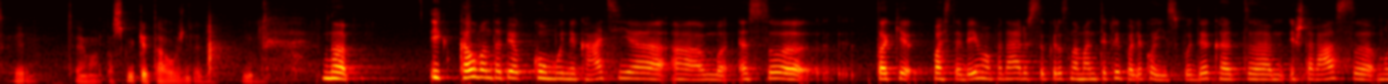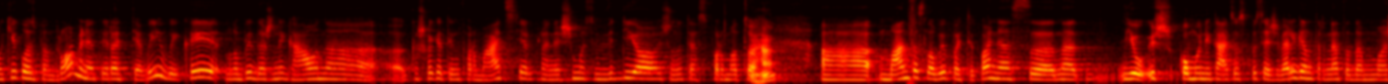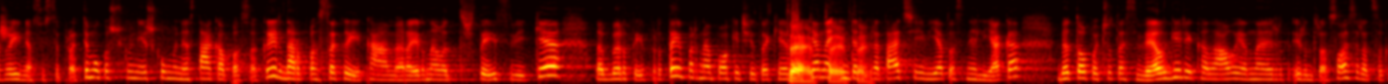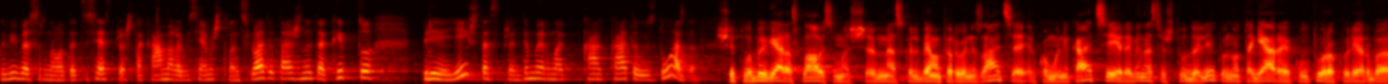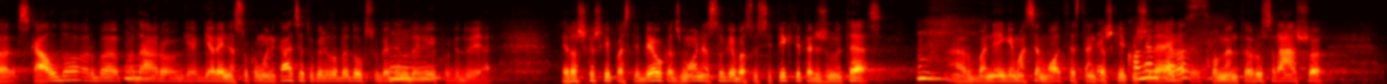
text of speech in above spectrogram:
Tai, tai man paskui kitą uždedi. Nu. Na, kalbant apie komunikaciją, um, esu tokį pastebėjimą padariusi, kuris na, man tikrai paliko įspūdį, kad um, iš tavęs mokyklos bendruomenė, tai yra tėvai, vaikai labai dažnai gauna kažkokią tai informaciją ir pranešimus video žinutės formatu. Aha. Man tas labai patiko, nes na, jau iš komunikacijos pusės žvelgiant, ar ne, tada mažai nesusipratimų kažkokių neiškumų, nes tą, ką pasakai ir dar pasakai į kamerą ir, na, va, štai sveiki, dabar taip ir taip, ar ne, pokyčiai tokie, taip, tokie, na, interpretacijai vietos nelieka, bet to pačiu tas vėlgi reikalauja, na, ir, ir drąsos, ir atsakomybės, ir, na, va, atsisės prieš tą kamerą visiems ištranšiuoti tą žinutę, kaip tu prieėjai šitą sprendimą ir na, ką, ką tau jis duoda? Šiaip labai geras klausimas. Mes kalbėjome apie organizaciją ir komunikacija yra vienas iš tų dalykų, nu tą gerąją kultūrą, kuri arba skaldo, arba mhm. padaro mm. gerai, nes su komunikacija tu gali labai daug sugadinti mm. dalykų viduje. Ir aš kažkaip pastebėjau, kad žmonės sugeba susipykti per žinutės. Mhm. Arba neigiamas emocijas ten kažkaip komentarus. išreikšti, komentarus rašo,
